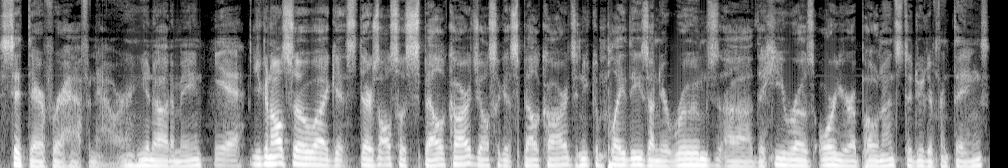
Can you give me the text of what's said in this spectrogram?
Sit there for a half an hour. You know what I mean? Yeah. You can also uh, get, there's also spell cards. You also get spell cards, and you can play these on your rooms, uh, the heroes, or your opponents to do different things.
